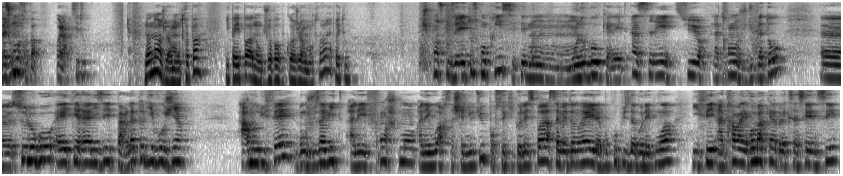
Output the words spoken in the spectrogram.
bah, je vous montre pas. Voilà, c'est tout. Non, non, je leur montre pas. Ils payent pas, donc je vois pas pourquoi je leur montrerai après tout. Je pense que vous avez tous compris, c'était mon, logo qui allait être inséré sur la tranche du plateau. Euh, ce logo a été réalisé par l'atelier vosgien Arnaud Dufay. Donc je vous invite à aller franchement aller voir sa chaîne YouTube. Pour ceux qui ne connaissent pas, ça m'étonnerait, il a beaucoup plus d'abonnés que moi. Il fait un travail remarquable avec sa CNC.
